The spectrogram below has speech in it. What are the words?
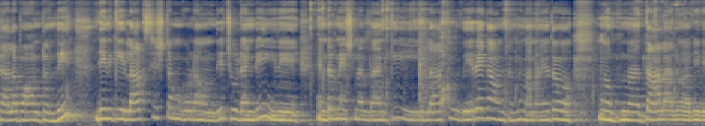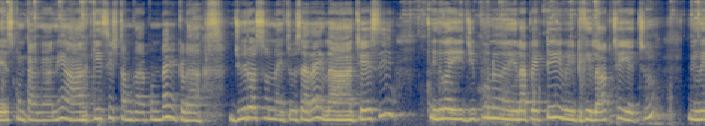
చాలా బాగుంటుంది. దీనికి లాక్ సిస్టమ్ కూడా ఉంది. చూడండి ఇది ఇంటర్నేషనల్ దానికి ఈ లాక్ వేరేగా ఉంటుంది. మనం ఏదో తాళాలు అవి వేసుకుంటాం కానీ ఆ కీ సిస్టమ్ కాకుండా ఇక్కడ జీరోస్ ఉన్నాయి చూసారా? ఇలా చేసి ఇదిగో ఈ జిప్పును ఇలా పెట్టి వీటికి లాక్ చేయొచ్చు. ఇది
